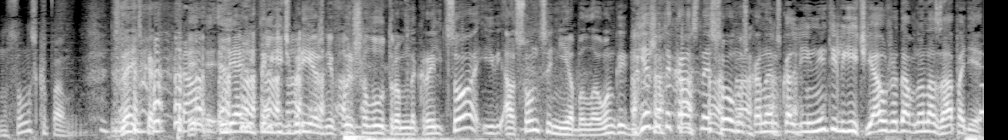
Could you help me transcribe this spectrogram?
ну солнышко, по-моему. Знаете, как э, Леонид Ильич Брежнев вышел утром на крыльцо, и, а солнца не было. Он говорит, где же ты, красное солнышко? Она ему сказала, Леонид Ильич, я уже давно на Западе.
